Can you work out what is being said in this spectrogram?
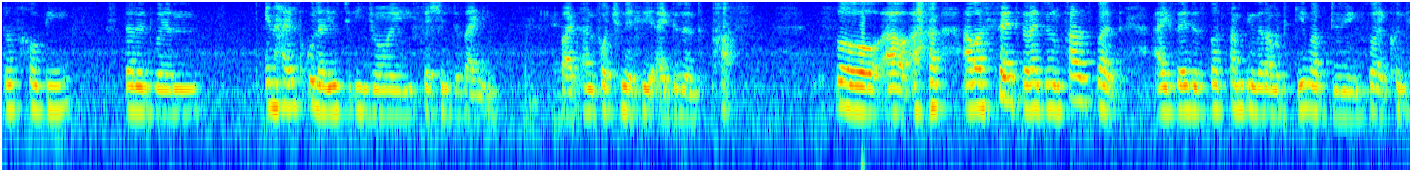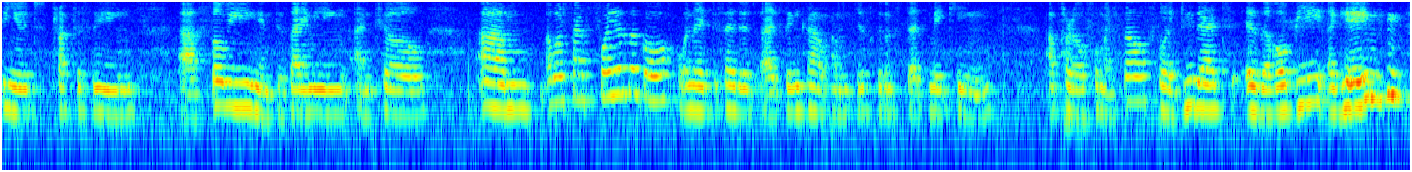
this hobby started when in high school I used to enjoy fashion designing, okay. but unfortunately I didn't pass. So uh, I was sad that I didn't pass, but I said it's not something that I would give up doing. So I continued practicing uh, sewing and designing until um, about five, four years ago when I decided I think I'm just going to start making apparel for myself. So I do that as a hobby again.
